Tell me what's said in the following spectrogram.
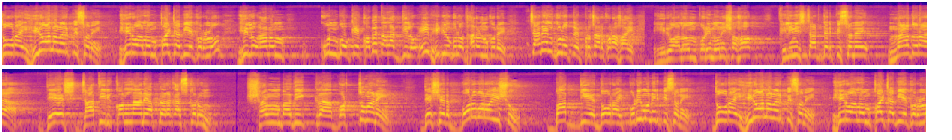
দৌড়ায় হিরো আলমের পিছনে। হিরো আলম কয়টা বিয়ে করল? হিরো আলম কোন বউকে কবে তালাক দিল? এই ভিডিওগুলো ধারণ করে চ্যানেলগুলোতে প্রচার করা হয়। হিরো আলম, পরিমণি সহ ফিল্ম স্টারদের পিছনে না দৌড়ায়া দেশ, জাতির কল্যাণে আপনারা কাজ করুন। সাংবাদিকরা বর্তমানে দেশের বড় বড় ইস্যু বাদ দিয়ে দৌড়ায় পরিমণির পিছনে, দৌড়ায় হিরো আলমের পিছনে। হিরো আলম কয়টা বিয়ে করল?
